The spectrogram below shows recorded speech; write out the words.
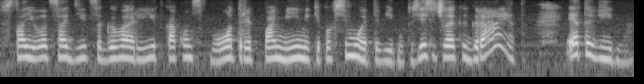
встает, садится, говорит, как он смотрит, по мимике, по всему это видно. То есть если человек играет, это видно.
